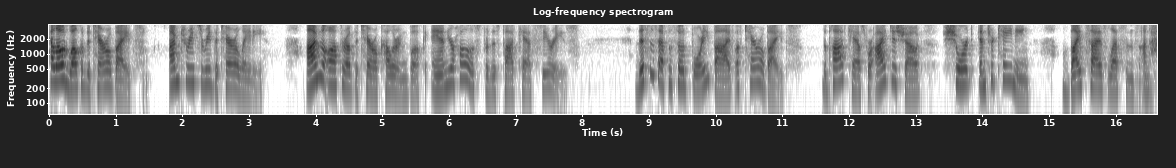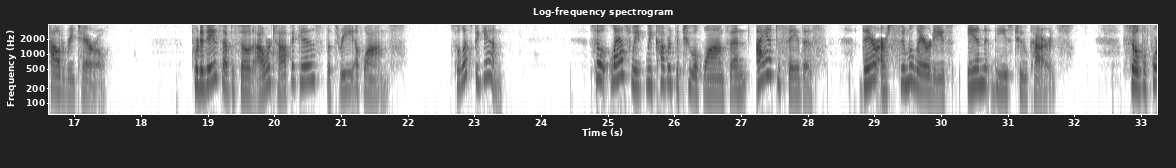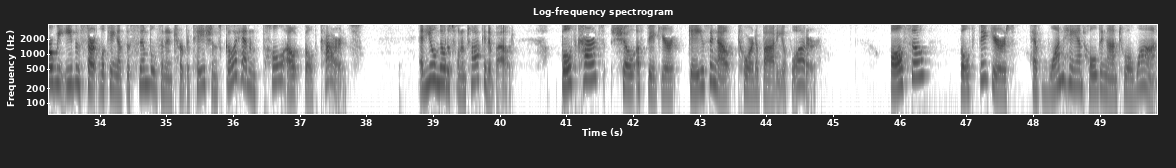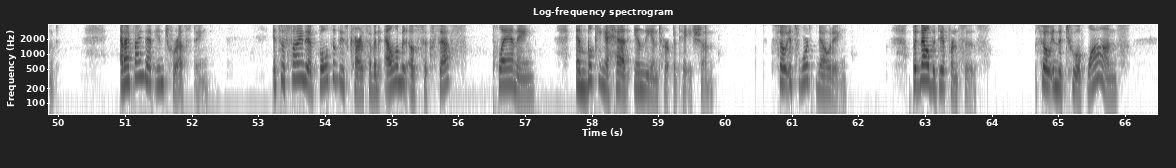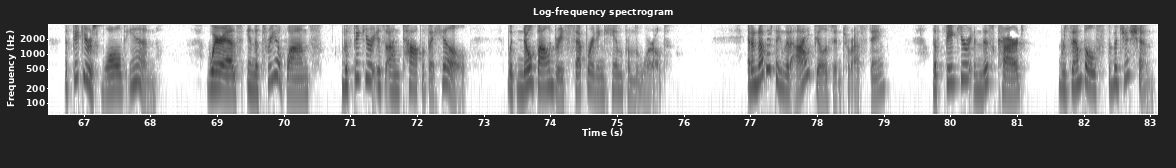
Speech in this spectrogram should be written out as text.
Hello and welcome to Tarot Bites. I'm Theresa Reed, the Tarot Lady. I'm the author of the Tarot Coloring Book and your host for this podcast series. This is episode 45 of Tarot Bites, the podcast where I dish out short, entertaining, bite sized lessons on how to read tarot. For today's episode, our topic is the Three of Wands. So let's begin. So last week we covered the Two of Wands, and I have to say this there are similarities in these two cards. So before we even start looking at the symbols and interpretations, go ahead and pull out both cards. And you'll notice what I'm talking about. Both cards show a figure gazing out toward a body of water. Also, both figures have one hand holding onto a wand. And I find that interesting. It's a sign that both of these cards have an element of success, planning, and looking ahead in the interpretation. So it's worth noting. But now the differences. So in the Two of Wands, the figure is walled in, whereas in the Three of Wands, the figure is on top of a hill with no boundaries separating him from the world. And another thing that I feel is interesting the figure in this card resembles the magician.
